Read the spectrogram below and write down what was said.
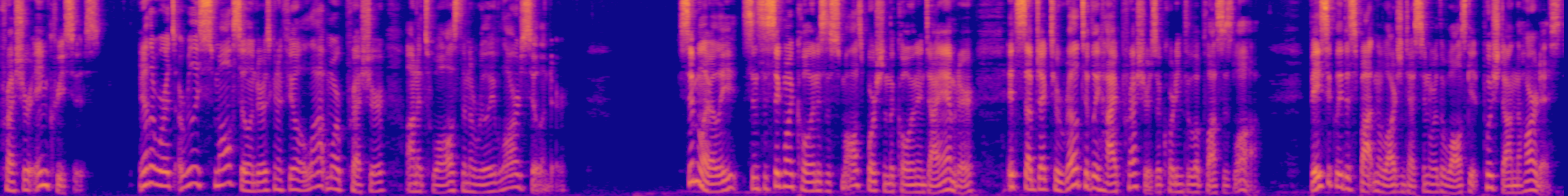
pressure increases. In other words, a really small cylinder is going to feel a lot more pressure on its walls than a really large cylinder. Similarly, since the sigmoid colon is the smallest portion of the colon in diameter, it's subject to relatively high pressures according to Laplace's law, basically the spot in the large intestine where the walls get pushed on the hardest.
